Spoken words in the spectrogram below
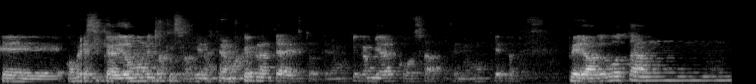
eh, hombre, sí que ha habido momentos que se nos tenemos que plantear esto, tenemos que cambiar cosas, tenemos que... Pero algo tan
